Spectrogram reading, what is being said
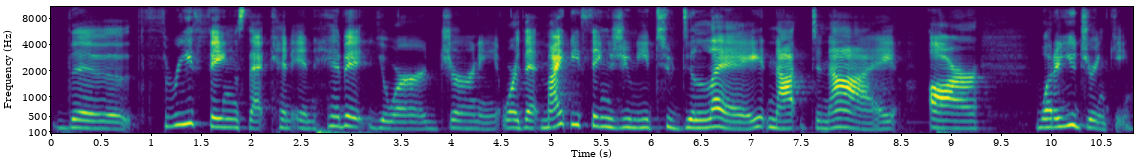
the three things that can inhibit your journey or that might be things you need to delay, not deny, are what are you drinking?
